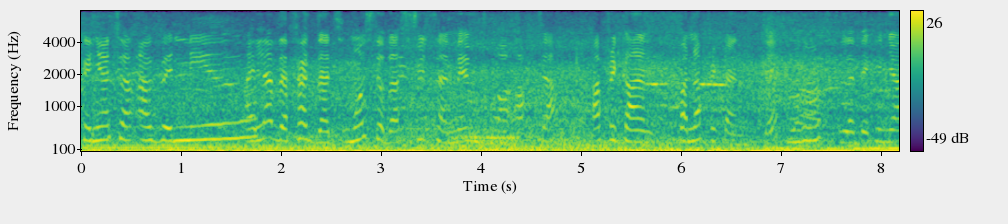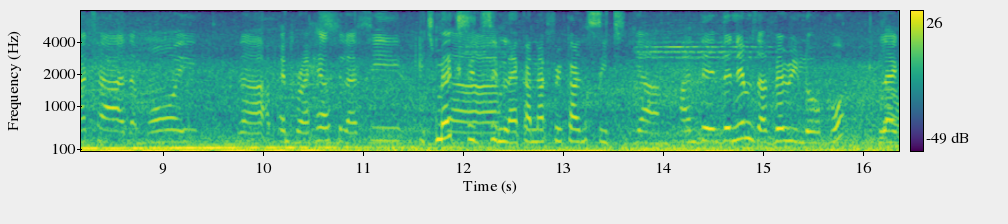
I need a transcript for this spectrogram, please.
Kenyatta Avenue. I love the fact that most of the streets are named after African, Pan-Africans. Eh? Like the Kenyatta, the Moi, the Emperor Haile Selassie. It makes it uh, seem like an African city. Yeah, and the, the names are very local, like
